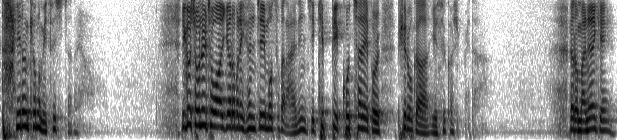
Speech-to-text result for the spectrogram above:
다 이런 경험 있으시잖아요. 이것이 오늘 저와 여러분의 현재의 모습은 아닌지 깊이 고찰해 볼 필요가 있을 것입니다. 여러분, 만약에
